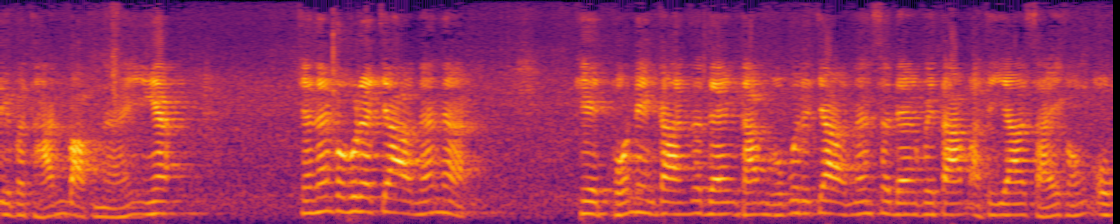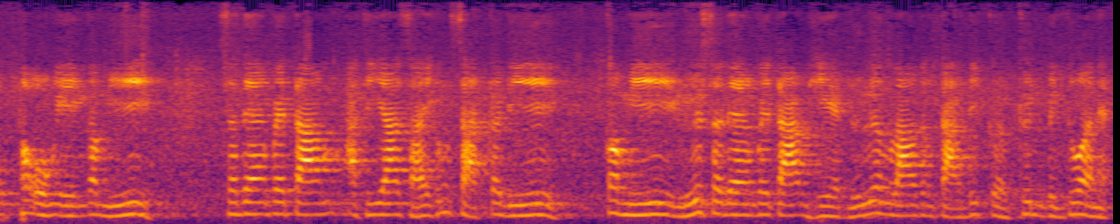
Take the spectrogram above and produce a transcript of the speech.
ติปัฏฐานบับไหนอย่างเงี้ยฉะนั้นพระพุทธเจ้านั้นน่ะเหตุผลในการแสดงธรรมของพระพุทธเจ้านั้นแสดงไปตามอัธยาศัยขององค์พระองค์เองก็มี แสดงไปตามอัธยาศัยของสัตว์ก็ดี ก็มีหรือแสดงไปตามเหตุหรือเรื่องราวต่างๆ ที่เกิดขึ้นเป็นทั่วเนี่ย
